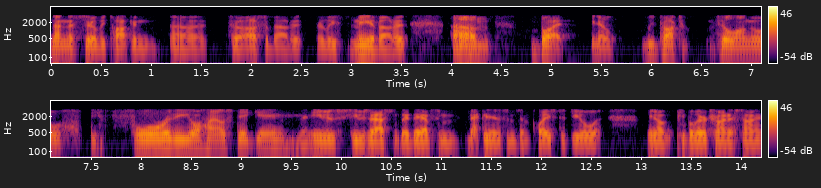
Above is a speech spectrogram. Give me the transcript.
not necessarily talking uh, to us about it, or at least me about it. Um, but you know, we talked to Phil Longo before the Ohio State game, and he was he was asked that they have some mechanisms in place to deal with you know people that are trying to sign,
